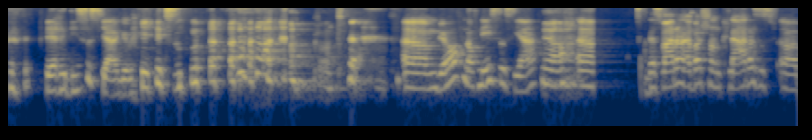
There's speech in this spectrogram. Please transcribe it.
wäre dieses Jahr gewesen. oh Gott. ähm, wir hoffen auf nächstes Jahr. Ja. Ähm, das war dann aber schon klar, dass es äh,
